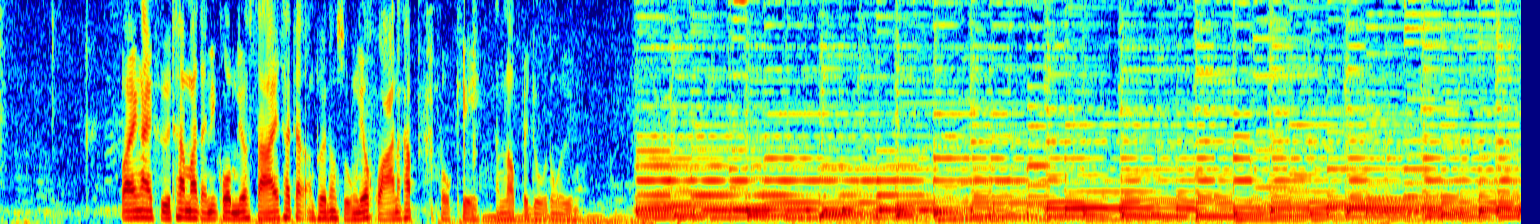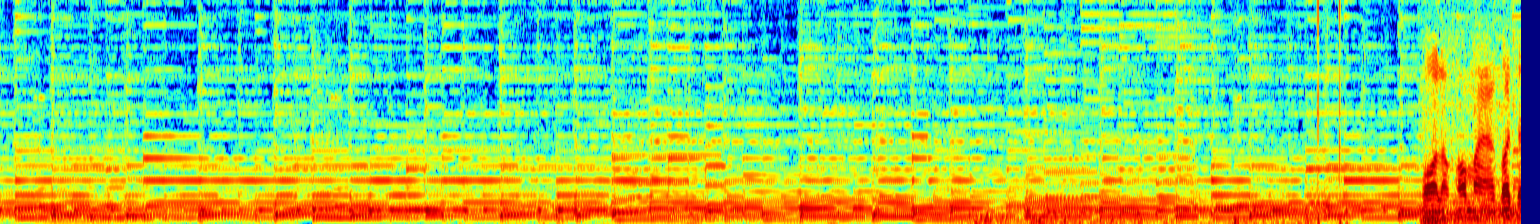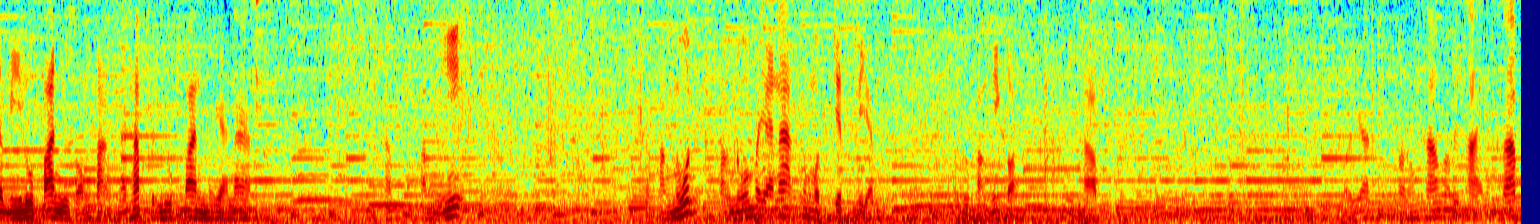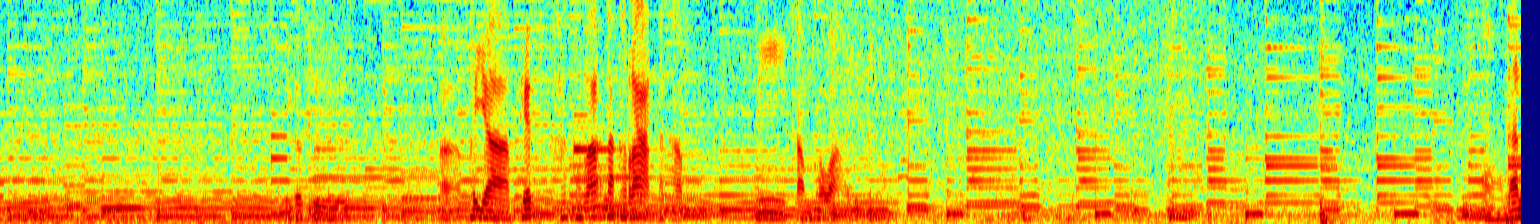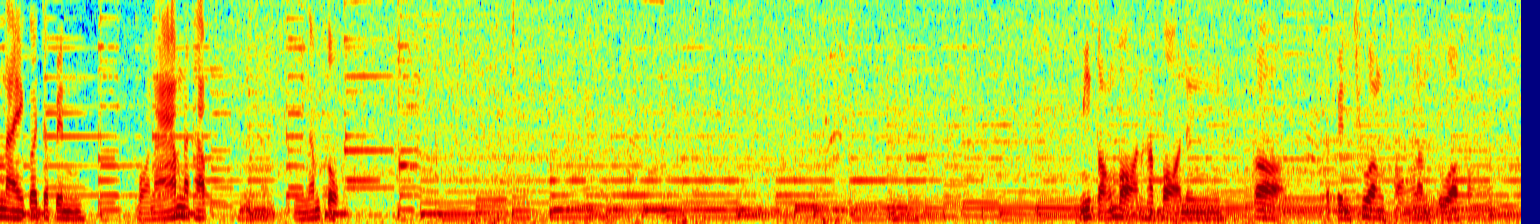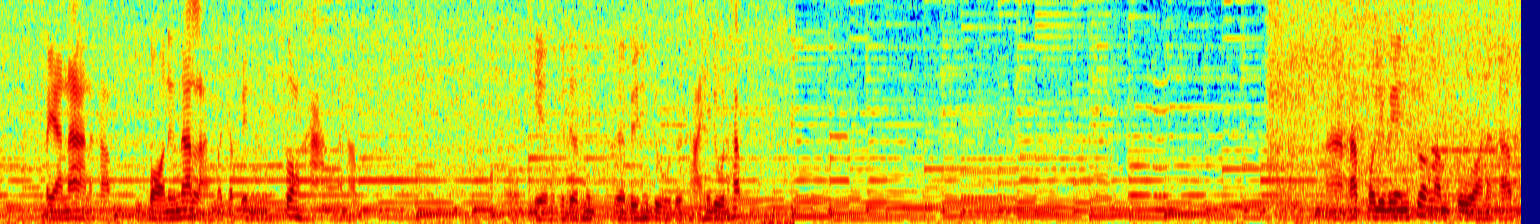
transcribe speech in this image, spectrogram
ว่าง่ายคือถ้ามาจากนิคมเลี้ยวซ้ายถ้าจากอำเภอหนองสูงเลี้ยวขวานะครับโอเคงั้นเราไปดูตรงอื่น พอเราเข้ามาก็จะมีรูปปั้นอยู่สองฝั่งนะครับ เป็นรูปปั้นพญานาคครับฝั่งนี้ฝั่งนู้นฝั่งนู้นพญานาคทั้งหมดเจ็ดเสียนมาดูฝั่งนี้ก่อนนี่ครับขออนุญาตถอดรองเท้าเข้าไปถ่ายนะครับอันนี้ก็คือเอ่อพญาเพชรพัทรนาคราชนะครับ มีคำถวาย ด้านในก็จะเป็นบ่อน้ำนะครับมีน้ำตก มีสองบ่อนะครับ บ่อหนึ่งก็จะเป็นช่วงของลำตัวของพญานาคนะครับ อีกบ่อหนึ่งด้านหลังก็จะเป็นช่วงหางนะครับ โอเคผมจะเดินให้เดินไปให้ดูเดินถ่ายให้ดูนะครับ ครับบริเวณช่วงลำตัวนะครับ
